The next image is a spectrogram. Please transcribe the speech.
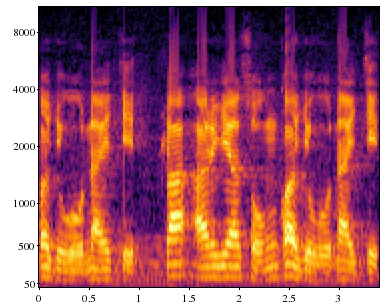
ก็อยู่ในจิต พระอริยสงฆ์ก็อยู่ในจิต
